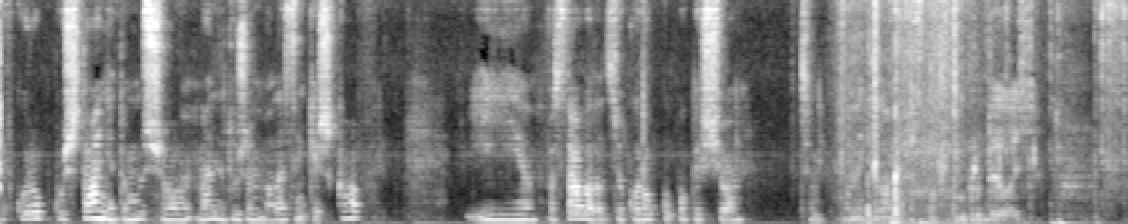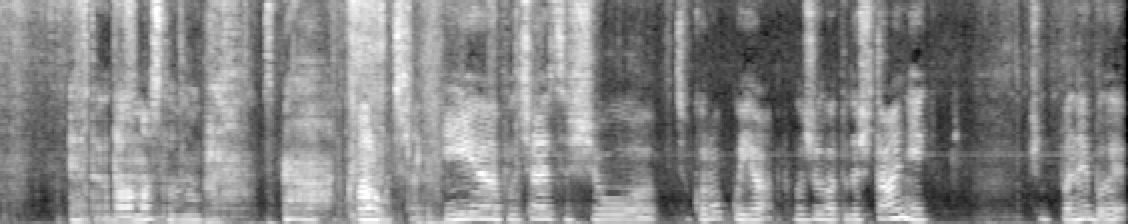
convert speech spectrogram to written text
В коробку штані, тому що в мене дуже малесенький шкаф. І поставила цю коробку поки що. Це вона діла просто брудилась. Я так дала масло, воно брудилось. Коротше. І виходить, що цю коробку я положила туди штані, щоб вони були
